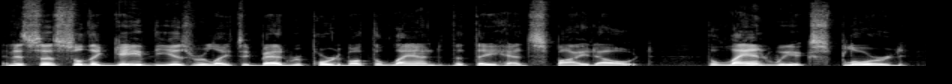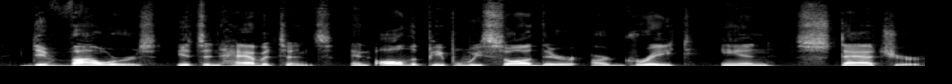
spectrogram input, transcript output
And it says, So they gave the Israelites a bad report about the land that they had spied out. The land we explored devours its inhabitants, and all the people we saw there are great in stature.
